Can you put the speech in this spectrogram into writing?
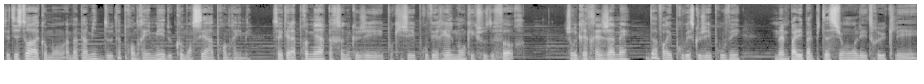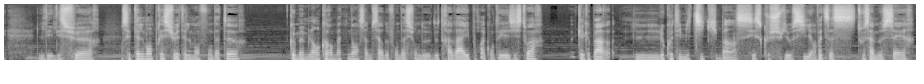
Cette histoire m'a permis d'apprendre à aimer, de commencer à apprendre à aimer. Ça a été la première personne que pour qui j'ai éprouvé réellement quelque chose de fort. Je regretterai jamais d'avoir éprouvé ce que j'ai éprouvé, même pas les palpitations, les trucs, les, les, sueurs. C'est tellement précieux et tellement fondateur que même là encore maintenant, ça me sert de fondation de, travail pour raconter les histoires. Quelque part, le côté mythique, ben, c'est ce que je suis aussi. En fait, tout ça me sert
